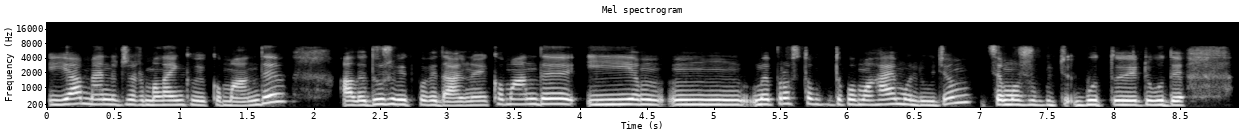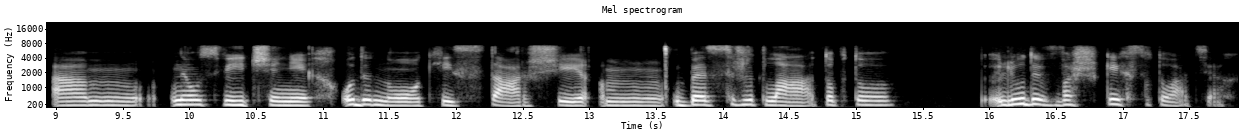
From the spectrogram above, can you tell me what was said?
і я менеджер маленької команди, але дуже відповідальної команди. І ми просто допомагаємо людям. Це можуть бути, люди а, неосвічені, одинокі, старші, без житла, тобто люди в важких ситуаціях.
